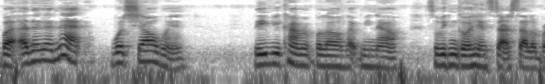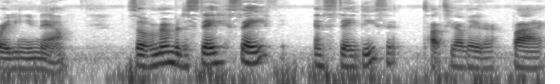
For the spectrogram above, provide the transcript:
But other than that, what's y'all win? Leave your comment below let me know so we can go ahead and start celebrating you now. So remember to stay safe and stay decent. Talk to y'all later. Bye.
